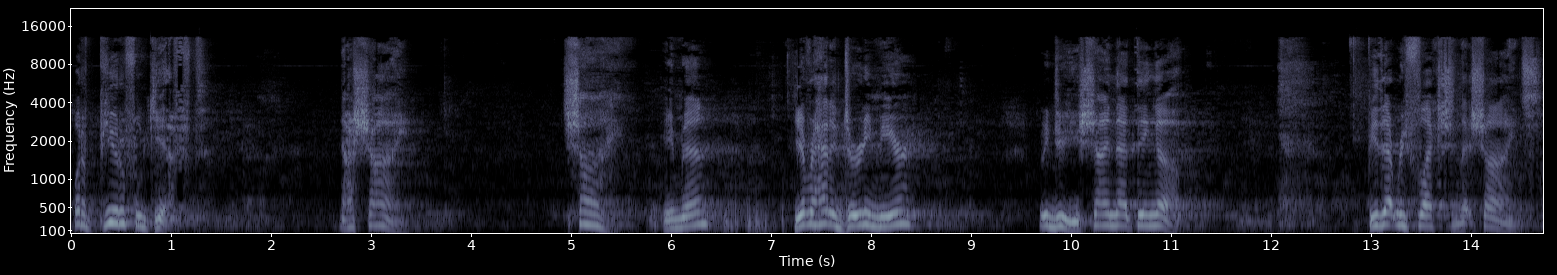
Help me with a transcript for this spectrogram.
What a beautiful gift. Now shine. Shine. Amen. You ever had a dirty mirror? What do you do? You shine that thing up. Be that reflection that shines.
